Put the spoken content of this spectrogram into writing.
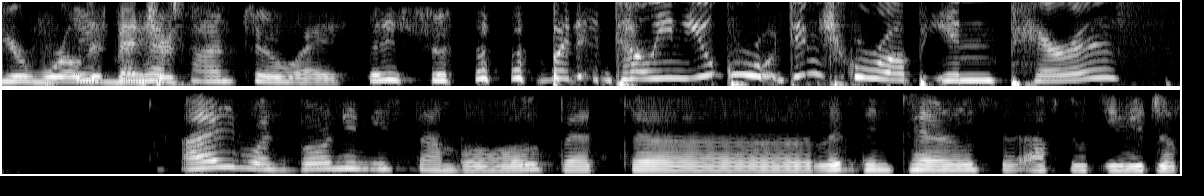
your world If they have adventures. time to waste. They should. But Talene, you grew didn't you grow up in Paris? I was born in Istanbul, but uh, lived in Paris after the age of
